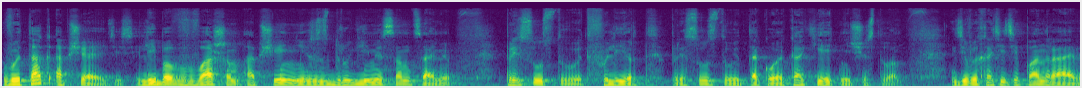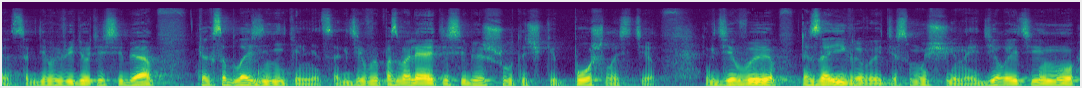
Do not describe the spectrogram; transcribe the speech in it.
Вы так общаетесь, либо в вашем общении с другими самцами присутствует флирт, присутствует такое кокетничество, где вы хотите понравиться, где вы ведете себя как соблазнительница, где вы позволяете себе шуточки, пошлости, где вы заигрываете с мужчиной, делаете ему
